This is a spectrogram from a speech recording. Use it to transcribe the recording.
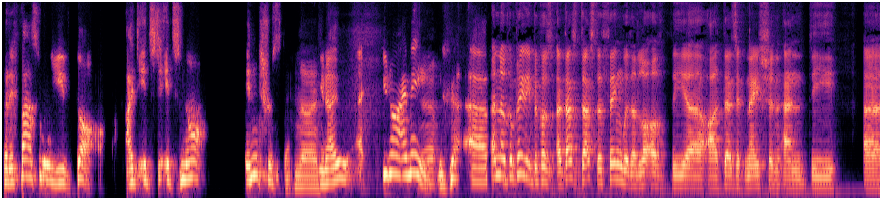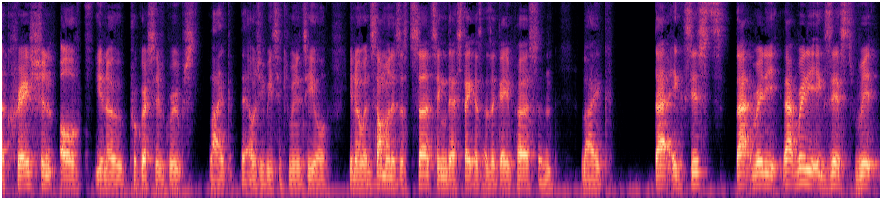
But if that's all you've got, I, it's it's not interesting. No. You know, Uh, you know what I mean? uh, And no, completely, because uh, that's that's the thing with a lot of the uh, our designation and the uh, creation of you know progressive groups like the LGBT community, or you know when someone is asserting their status as a gay person, like that exists. That really that really exists. Re-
